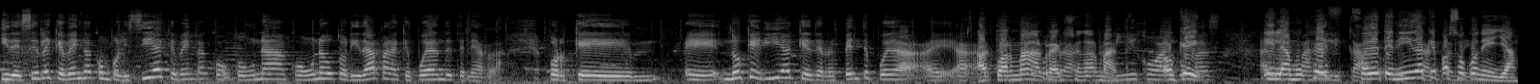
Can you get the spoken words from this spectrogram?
y decirle que venga con policía, que venga con, una, con una autoridad para que puedan detenerla. Porque eh, no quería que de repente pueda eh, actuar mal, reaccionar mal. Mi hijo, algo más, y la mujer fue detenida, ¿qué pasó con ella?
